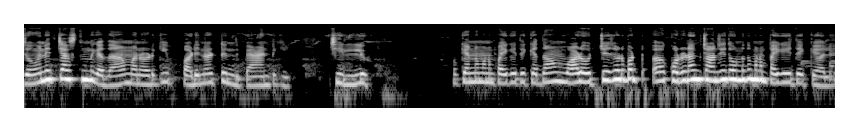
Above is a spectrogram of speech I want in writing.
జోన్ ఇచ్చేస్తుంది కదా మనోడికి పడినట్టుంది ప్యాంట్కి. చిల్లు. ఓకే అన్న మనం పైకి అయితే ఎక్కేద్దాం. వాడు వచ్చేసాడు బట్ కొట్టడానికి ఛాన్స్ అయితే ఉండదు. మనం పైకి అయితే ఎక్కేయాలి.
